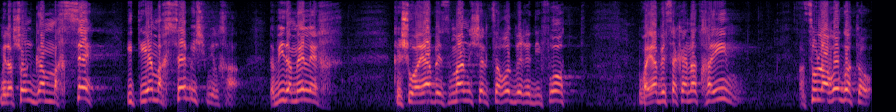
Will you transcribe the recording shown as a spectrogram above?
מלשון גם מחסה, היא תהיה מחסה בשבילך. דוד המלך, כשהוא היה בזמן של צרות ורדיפות, הוא היה בסכנת חיים, רצו להרוג אותו,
